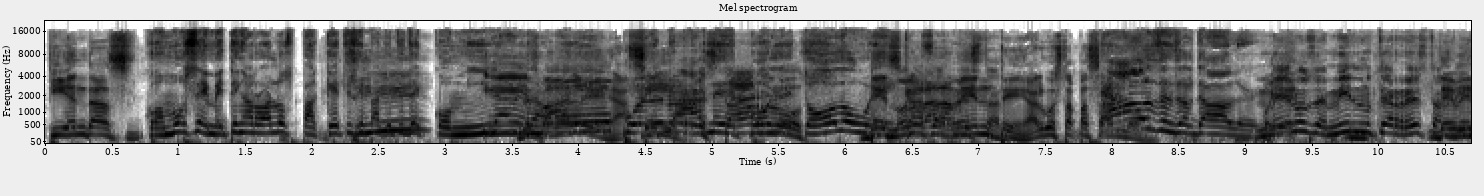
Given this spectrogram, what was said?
tiendas. ¿Cómo se meten a robar los paquetes y Sí. paquetes de comida, Y de no vale? carne, de pollo, arrestarlos. todo, güey. No Descaradamente, algo está pasando. Thousands of dollars. Oye, Menos de mil no te arrestan. Deberían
